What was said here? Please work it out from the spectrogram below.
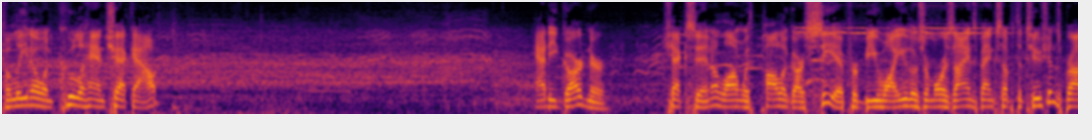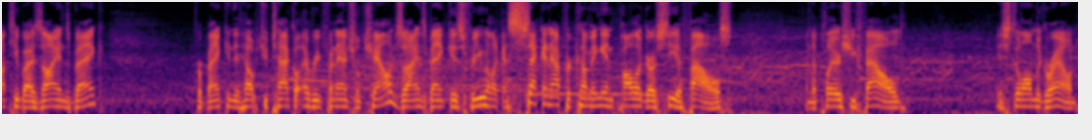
Felino and Colohan check out. Addie Gardner checks in along with Paula Garcia for BYU. Those are more Zions Bank substitutions brought to you by Zions Bank. For banking that helps you tackle every financial challenge, Zions Bank is for you. And like a second after coming in, Paula Garcia fouls. And the player she fouled is still on the ground.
